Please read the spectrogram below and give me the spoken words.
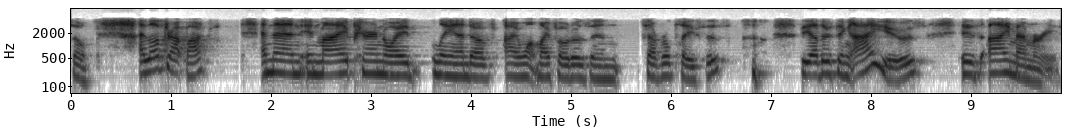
So I love Dropbox. And then in my paranoid land of I want my photos in several places, the other thing I use is iMemories.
